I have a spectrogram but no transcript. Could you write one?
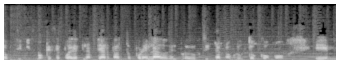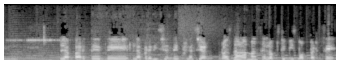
optimismo que se puede plantear tanto por el lado del Producto Interno Bruto como eh, la parte de la previsión de inflación, no es nada más el optimismo per se,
